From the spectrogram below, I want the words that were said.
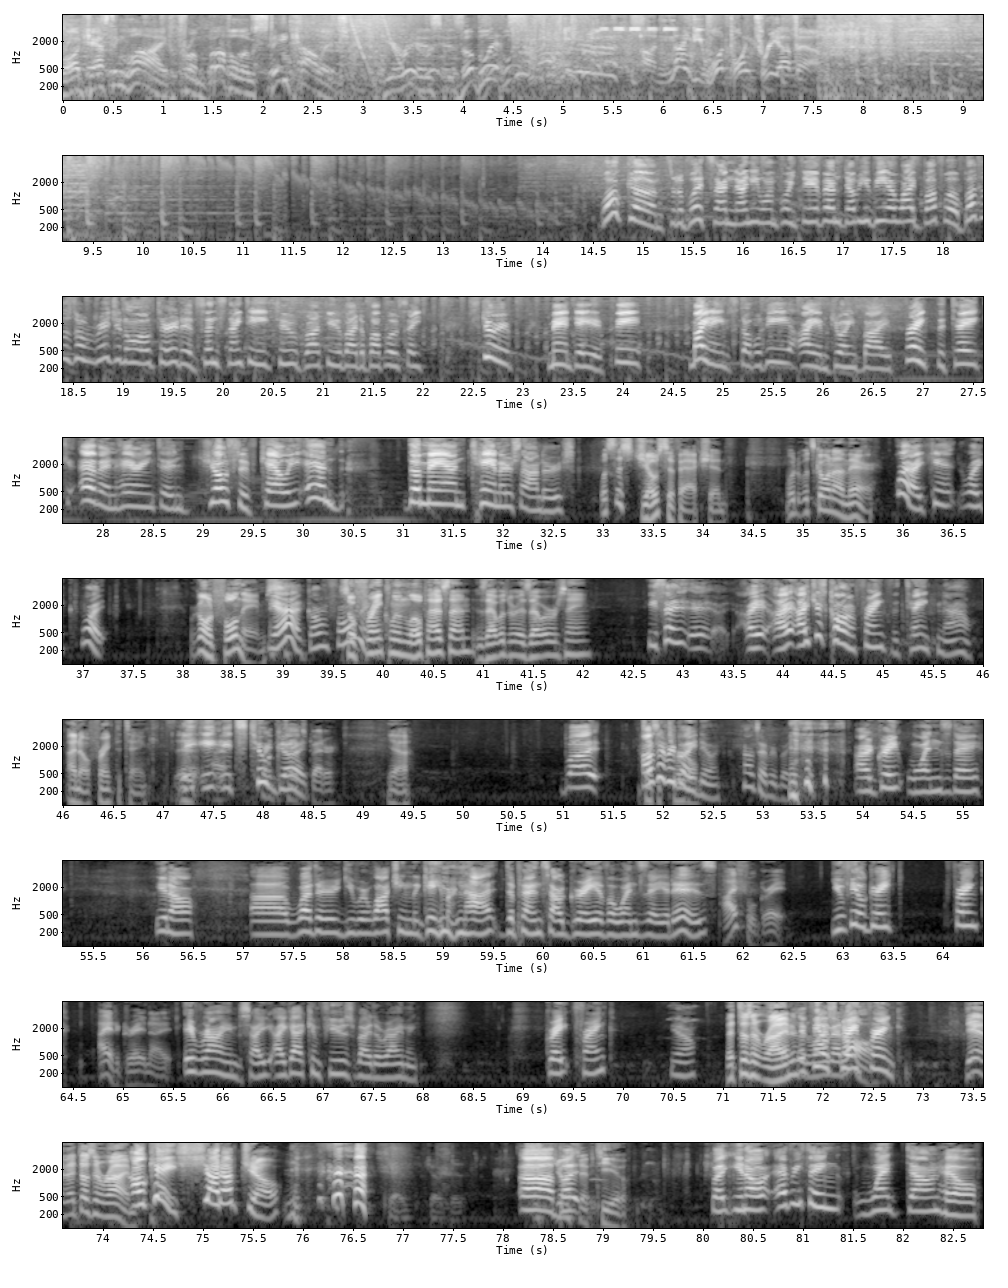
Broadcasting live from Buffalo State College, here is The Blitz on 91.3 FM. Welcome to the Blitz on 91.3 FM WBNY Buffalo, Buffalo's original alternative since 1982, brought to you by the Buffalo State Stewart mandated fee. My name's Double D. I am joined by Frank the Tank, Evan Harrington, Joseph Kelly, and the man Tanner Saunders. What's this Joseph action? What, what's going on there? What? I can't, like, what? We're going full names. Yeah, going for So Franklin Lopez then is that what is that what we're saying? He said, uh, I, I, I just call him Frank the Tank now. I know Frank the Tank. It, it, it's too Frank Tank's good. better. yeah. But how's like a everybody turtle. doing? How's everybody? a great Wednesday. You know, uh, whether you were watching the game or not depends how gray of a Wednesday it is. I feel great. You feel great, Frank? I had a great night. It rhymes. I, I got confused by the rhyming. Great, Frank. You know, That doesn't rhyme. Doesn't it feels rhyme at great, all. Frank. Damn, that doesn't rhyme. Okay, shut up, Joe. uh, but Joseph to you. But you know, everything went downhill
